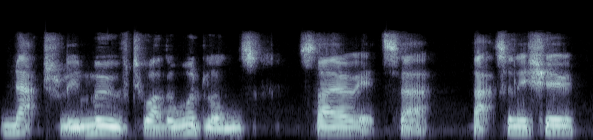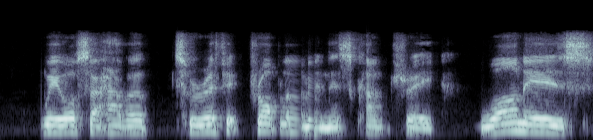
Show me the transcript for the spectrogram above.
naturally move to other woodlands. So it's uh, that's an issue. We also have a terrific problem in this country. One is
